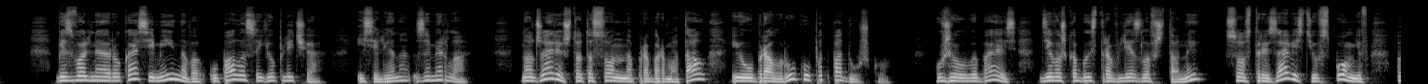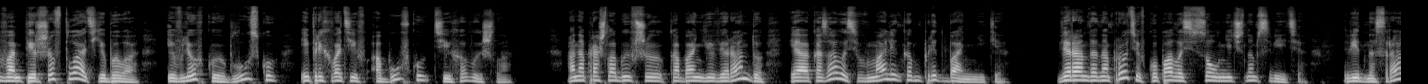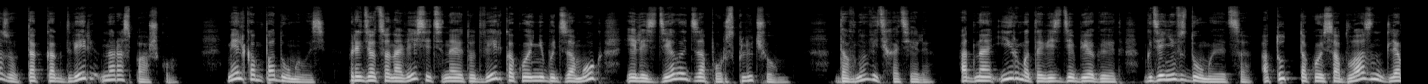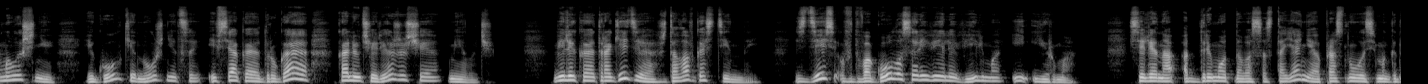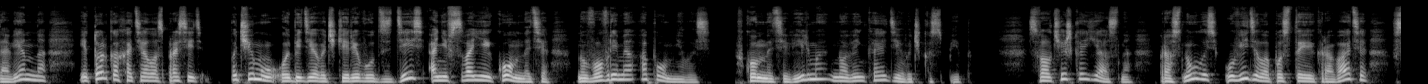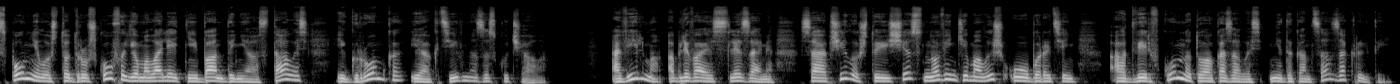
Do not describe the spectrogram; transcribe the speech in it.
Безвольная рука семейного упала с ее плеча, и Селена замерла. Но Джарри что-то сонно пробормотал и убрал руку под подушку. Уже улыбаясь, девушка быстро влезла в штаны, с острой завистью вспомнив, вампирша в платье была, и в легкую блузку, и, прихватив обувку, тихо вышла. Она прошла бывшую кабанью веранду и оказалась в маленьком предбаннике. Веранда напротив купалась в солнечном свете. Видно сразу, так как дверь нараспашку. Мельком подумалось, придется навесить на эту дверь какой-нибудь замок или сделать запор с ключом. Давно ведь хотели. Одна Ирма-то везде бегает, где не вздумается, а тут такой соблазн для малышни. Иголки, ножницы и всякая другая колюче-режущая мелочь. Великая трагедия ждала в гостиной. Здесь в два голоса ревели Вильма и Ирма. Селена от дремотного состояния проснулась мгновенно и только хотела спросить, почему обе девочки ревут здесь, а не в своей комнате, но вовремя опомнилась. В комнате Вильмы новенькая девочка спит. С волчишкой ясно. Проснулась, увидела пустые кровати, вспомнила, что дружков ее малолетней банды не осталось, и громко и активно заскучала. А Вильма, обливаясь слезами, сообщила, что исчез новенький малыш-оборотень, а дверь в комнату оказалась не до конца закрытой.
